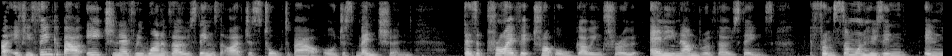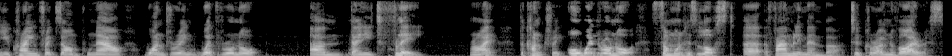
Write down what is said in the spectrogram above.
But if you think about each and every one of those things that I've just talked about or just mentioned, there's a private trouble going through any number of those things. From someone who's in, in Ukraine, for example, now wondering whether or not um, they need to flee, right? the country, or whether or not someone has lost uh, a family member to coronavirus,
